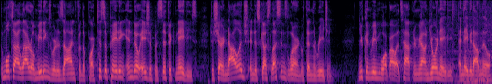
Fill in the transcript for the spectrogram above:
The multilateral meetings were designed for the participating Indo-Asia Pacific navies to share knowledge and discuss lessons learned within the region. You can read more about what's happening around your Navy at Navy.mil.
